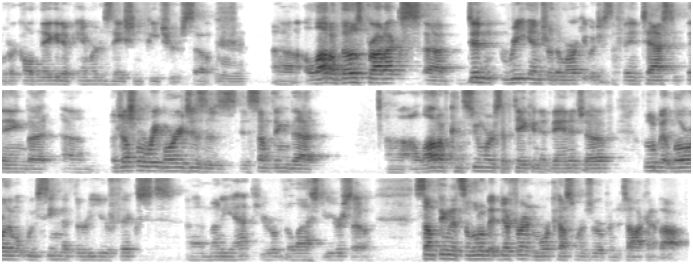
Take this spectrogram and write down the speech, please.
what are called negative amortization features. So. Mm-hmm. Uh, a lot of those products uh, didn't re-enter the market, which is a fantastic thing. But um, adjustable rate mortgages is, is something that uh, a lot of consumers have taken advantage of. A little bit lower than what we've seen the 30-year fixed uh, money at here over the last year. So something that's a little bit different and more customers are open to talking about.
